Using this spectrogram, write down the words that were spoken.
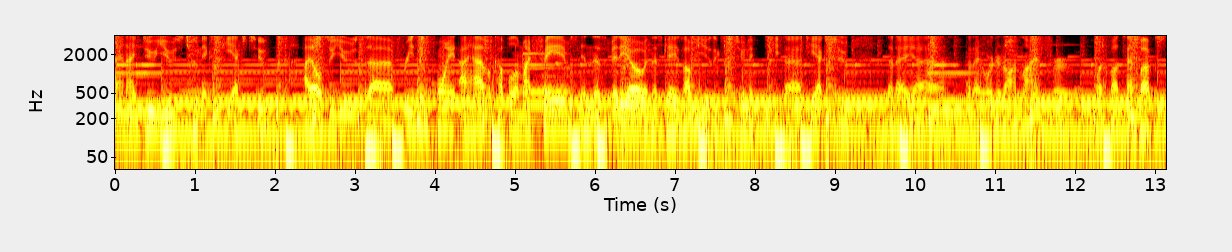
and I do use Tuniq TX2. I also use uh, Freezing Point. I have a couple of my faves in this video. In this case, I'll be using some Tuniq uh, TX2. that I uh, that I ordered online for what about 10 bucks.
